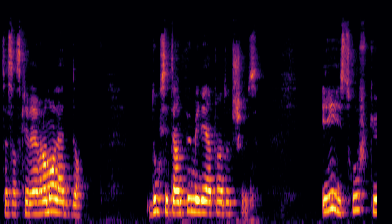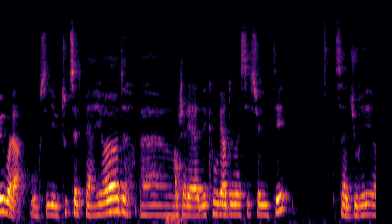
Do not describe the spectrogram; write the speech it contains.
ça s'inscrivait vraiment là-dedans. Donc c'était un peu mêlé à plein d'autres choses. Et il se trouve que voilà, donc il y a eu toute cette période euh, où j'allais à la découverte de ma sexualité. Ça a duré euh,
